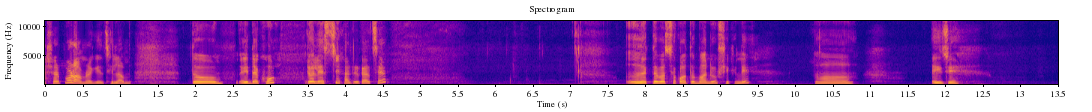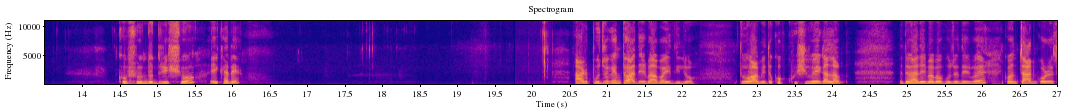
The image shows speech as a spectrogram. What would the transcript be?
আসার পর আমরা গেছিলাম। তো এই দেখো, চলে এসেছি ঘাটের কাছে। দেখতে পাচ্ছ কত মানুষ এখানে? এই যে, খুব সুন্দর দৃশ্য এখানে। আর পুজো কিন্তু আদির বাবাই দিল। তো আমি তো খুব খুশি হয়ে গেলাম। তো আদির বাবা পুজো দিবে। কোন চান করেছ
